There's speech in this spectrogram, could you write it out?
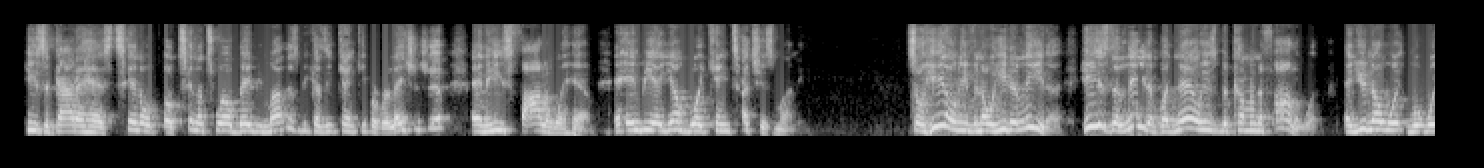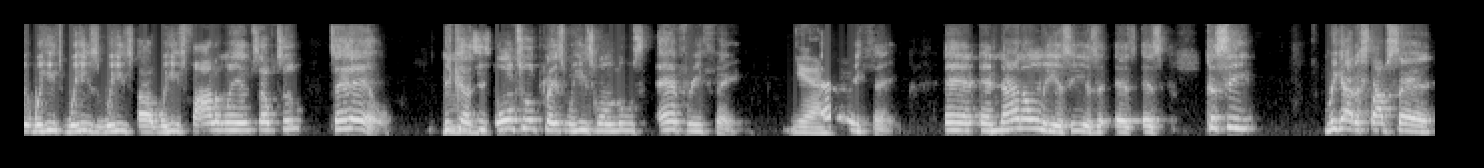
He's a guy that has 10 or, or 10 or 12 baby mothers because he can't keep a relationship and he's following him. An NBA young boy can't touch his money. So he don't even know he the leader. He's the leader, but now he's becoming the follower. And you know what, what, what he's what he's what he's uh, what he's following himself to? To hell. Because mm-hmm. he's going to a place where he's going to lose everything. Yeah. Everything. And and not only is he as as as because see, we got to stop saying,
